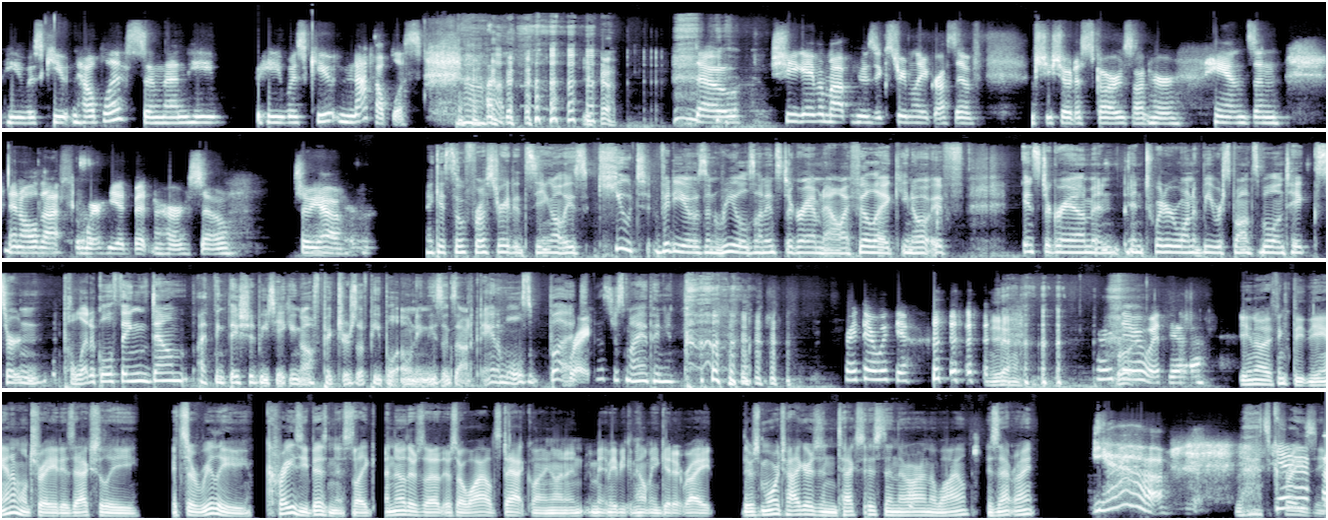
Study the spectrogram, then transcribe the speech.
he was cute and helpless. And then he, he was cute and not helpless. yeah. So she gave him up. He was extremely aggressive. She showed us scars on her hands and and all that from where he had bitten her. So so yeah. I get so frustrated seeing all these cute videos and reels on Instagram now. I feel like, you know, if Instagram and, and Twitter want to be responsible and take certain political things down, I think they should be taking off pictures of people owning these exotic animals. But Right. that's just my opinion. Right there with you. Yeah. right Well- there with you. You know, I think the, the animal trade is actually it's a really crazy business. Like I know there's a there's a wild stat going on, and maybe you can help me get it right. There's more tigers in Texas than there are in the wild. Is that right? Yeah. That's crazy.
